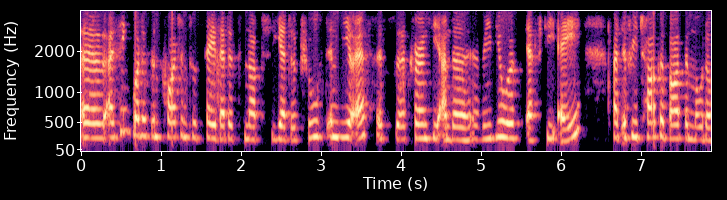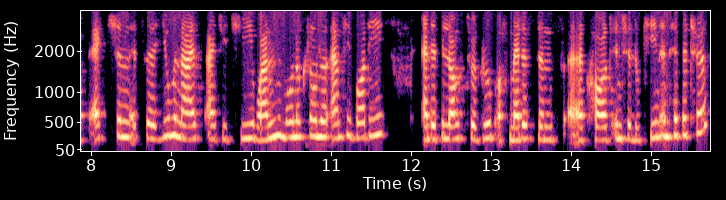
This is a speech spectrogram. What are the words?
Uh, I think what is important to say that it's not yet approved in the US. It's uh, currently under review with FDA. But if we talk about the mode of action, it's a humanized IgG1 monoclonal antibody, and it belongs to a group of medicines uh, called interleukin inhibitors.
